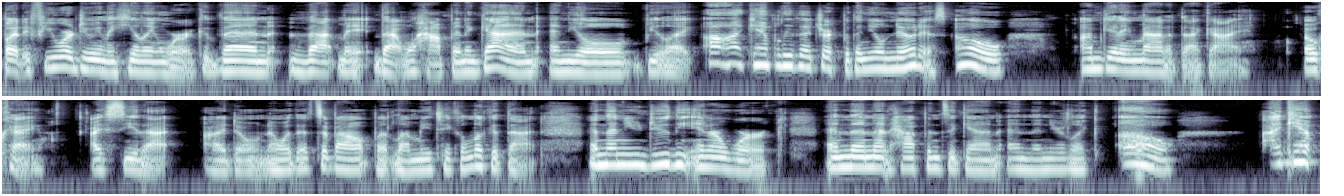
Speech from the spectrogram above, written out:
But if you are doing the healing work, then that may that will happen again and you'll be like, "Oh, I can't believe that jerk." But then you'll notice, "Oh, I'm getting mad at that guy." Okay, I see that. I don't know what that's about, but let me take a look at that. And then you do the inner work and then it happens again and then you're like, "Oh, I can't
